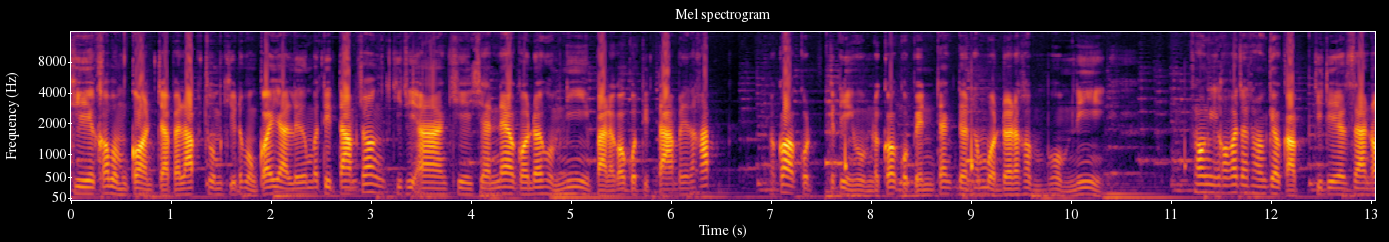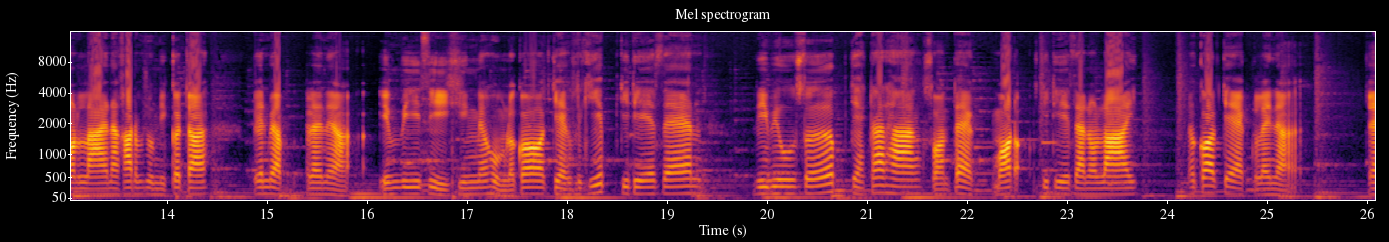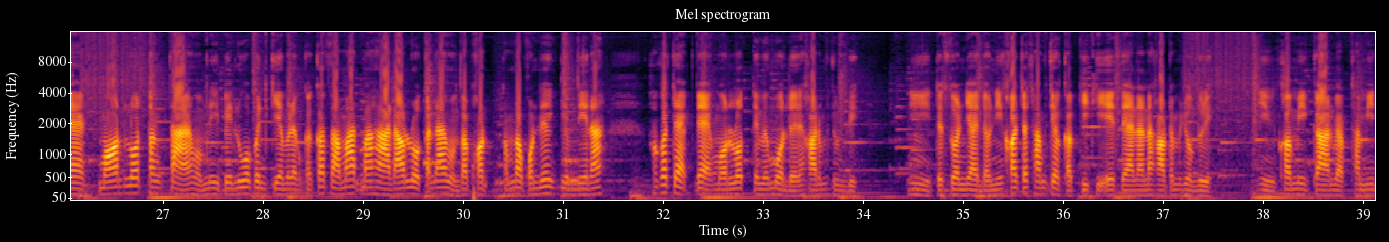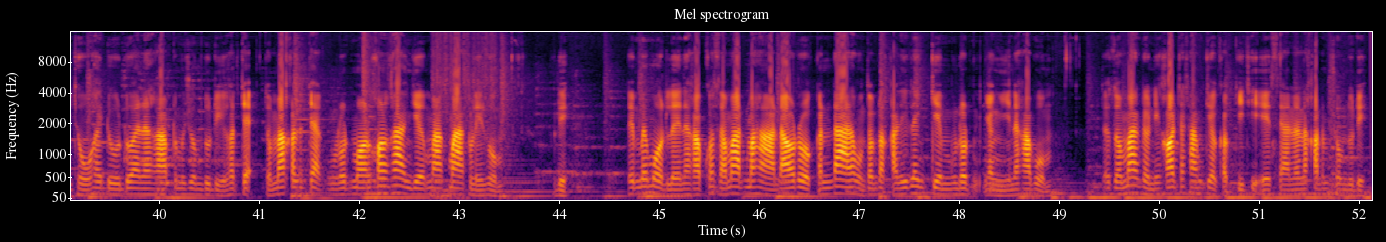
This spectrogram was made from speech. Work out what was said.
เคครับผมก่อนจะไปรับชมคลิปนะผมก็อย่าลืมมาติดตามช่อง GTR K Channel กันด้วยผมนี่ไปแล้วก็กดติดตามไปเลยนะครับ แล้วก็กดกระดิ่งผมแล้วก็กดเป็นแจ้งเตือนทั้งหมดด้วยนะครับผมผมนี่ ช่องนี้เขาก็จะทำเกี่ยวกับ GTA San Online นะครับท่านผู้ชมนี่ก็จะเป็นแบบอะไรเนี่ย MV 4 King นะผมแล้วก็แจกสคริปต์ GTA San รีวิวเซิร์ฟแจกท่าทางสอนแตกมอด GTA San Online แล้วก็แจกอะไรเนี่ย แจกมอดรถต่างๆ ผมนี่ไปรู้ว่าเป็นเกมอะไรเหมือนกันก็สามารถมาหาดาวน์โหลดกันได้ผมสำหรับสำหรับคนที่เล่นเกมนี้นะเขาก็แจกแจกมอดรถเต็มไปหมดเลยนะครับท่านผู้ชมดินี่แต่ส่วนใหญ่เดี๋ยวนี้เขาจะทำเกี่ยวกับ GTA San แล้วนะครับท่านผู้ชมดูดินี่เขามีการแบบทำอินโทรให้ดูด้วยนะครับท่านผู้ชมดูดิเขาแจกส่วนมากเขาจะแจกรถมอดค่อนข้างเยอะมากๆเลยผมดูดิเต็มไปหมดเลยนะครับก็สามารถมาหาดาวน์โหลดกันได้นะผมสำหรับใครที่เล่นเกมรถอย่างนี้นะครับผมแต่ส่วนมากเดี๋ยวนี้เขาจะทำเกี่ยวกับ GTA San แล้วนะครับท่านผู้ชมดูดิ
